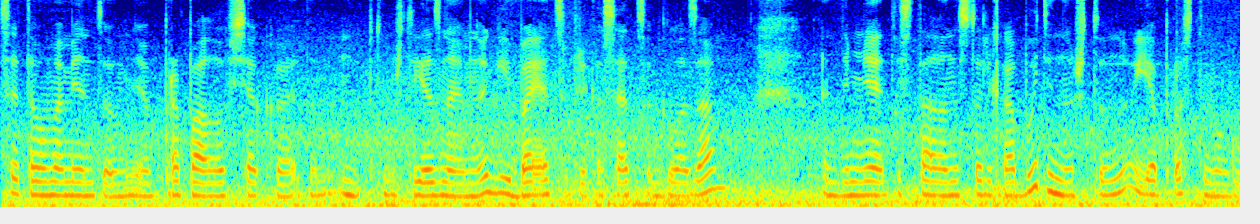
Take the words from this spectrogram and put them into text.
С этого момента у меня пропало всякое, там, ну, потому что я знаю, многие боятся прикасаться к глазам, а для меня это стало настолько обыденно, что, ну, я просто могу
